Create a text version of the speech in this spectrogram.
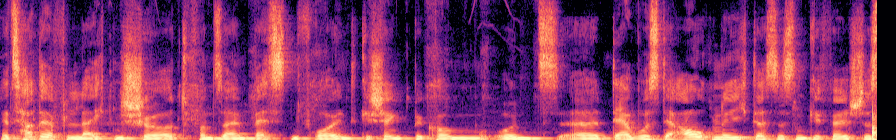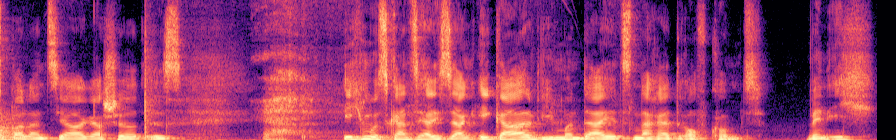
Jetzt hat er vielleicht ein Shirt von seinem besten Freund geschenkt bekommen und äh, der wusste auch nicht, dass es ein gefälschtes Balenciaga-Shirt ist. Ja ich muss ganz ehrlich sagen, egal wie man da jetzt nachher drauf kommt, wenn ich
